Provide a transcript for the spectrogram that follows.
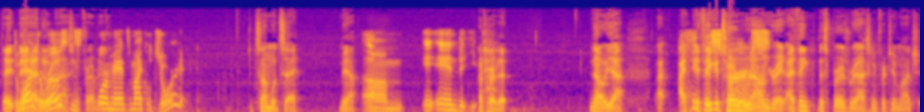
they, they DeMar had to have been asking DeRozan's poor man's Michael Jordan. Some would say, yeah, Um, and I've heard it. No, yeah. I, I think if they the could turn around, great. I think the Spurs were asking for too much,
